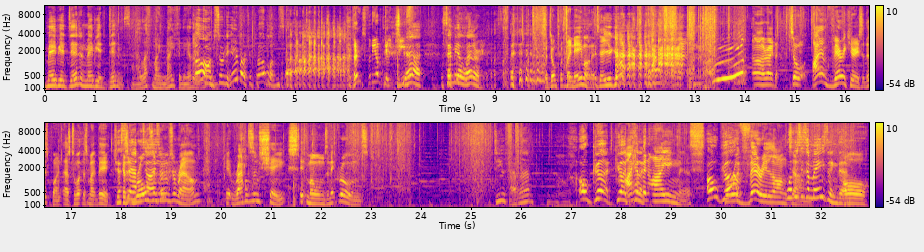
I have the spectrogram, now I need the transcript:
maybe it did and maybe it didn't. And I left my knife in the other. Oh, room. I'm sorry to hear about your problems. Thanks for the update, Chief. yeah. Send me a letter. But don't put my name on it. There you go. All right. So I am very curious at this point as to what this might be. Because an it rolls and moves around, it rattles and shakes, it moans and it groans. Do you have that? No. Oh, good, good, I good. have been eyeing this Oh, good. for a very long Well, time. Well, this is amazing then. Oh,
